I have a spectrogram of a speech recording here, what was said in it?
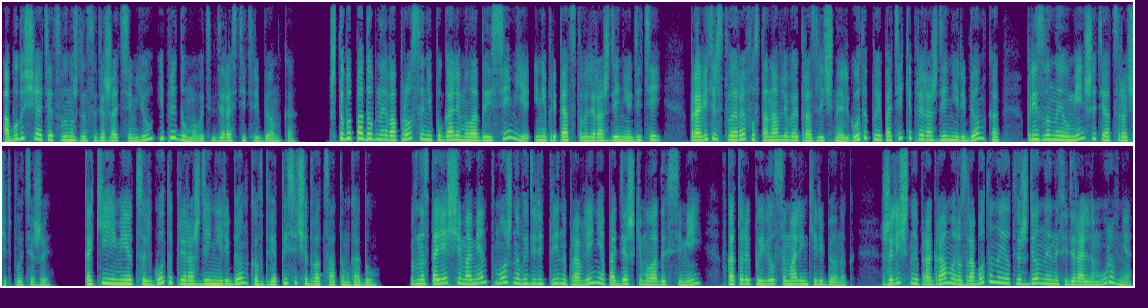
а будущий отец вынужден содержать семью и придумывать, где растить ребенка. Чтобы подобные вопросы не пугали молодые семьи и не препятствовали рождению детей, правительство РФ устанавливает различные льготы по ипотеке при рождении ребенка, призванные уменьшить и отсрочить платежи. Какие имеются льготы при рождении ребенка в 2020 году? В настоящий момент можно выделить три направления поддержки молодых семей, в которой появился маленький ребенок. Жилищные программы, разработанные и утвержденные на федеральном уровне,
